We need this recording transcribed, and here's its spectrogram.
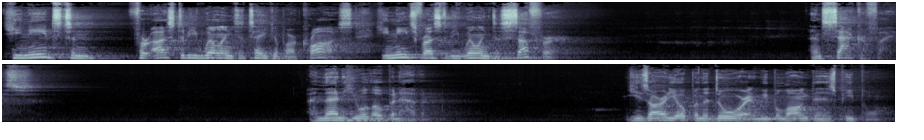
He needs to, for us to be willing to take up our cross. He needs for us to be willing to suffer and sacrifice. And then he will open heaven. He's already opened the door and we belong to his people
